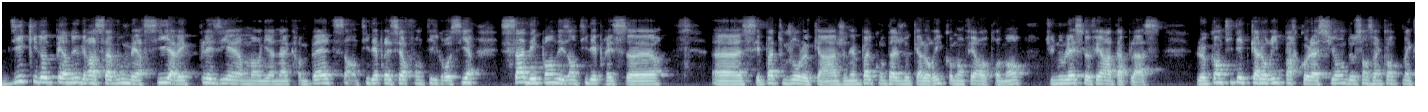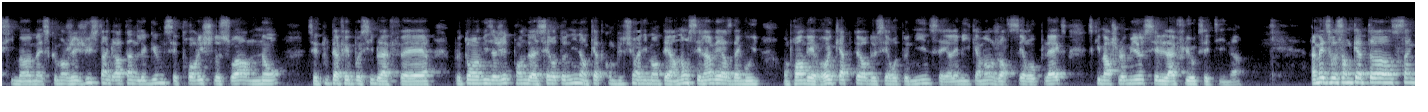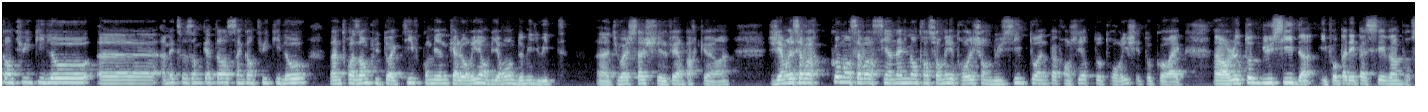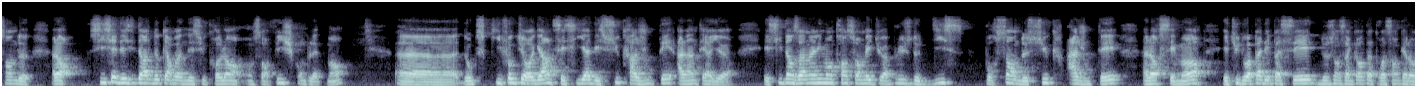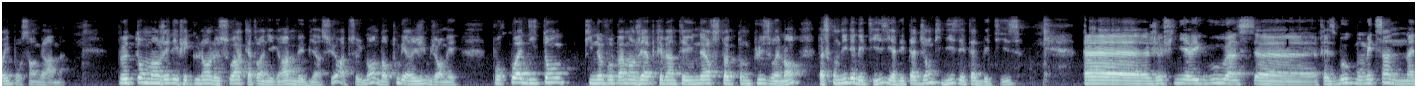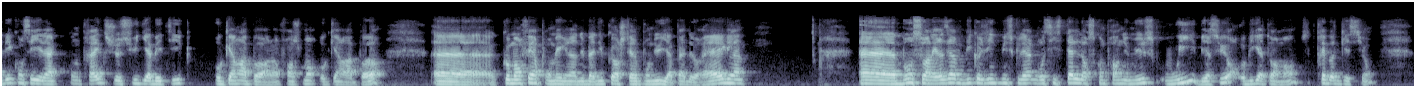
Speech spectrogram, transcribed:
10 kilos de perdu grâce à vous, merci. Avec plaisir, Morgana Crumpets. Antidépresseurs font-ils grossir? Ça dépend des antidépresseurs. Euh, Ce n'est pas toujours le cas. Je n'aime pas le comptage de calories. Comment faire autrement? Tu nous laisses le faire à ta place. Le quantité de calories par collation, 250 maximum. Est-ce que manger juste un gratin de légumes, c'est trop riche le soir? Non, c'est tout à fait possible à faire. Peut-on envisager de prendre de la sérotonine en cas de compulsion alimentaire? Non, c'est l'inverse d'agouille. On prend des recapteurs de sérotonine, c'est-à-dire les médicaments genre Séroplex. Ce qui marche le mieux, c'est la fluoxétine. 1m74, 58 kg, 1m74, 58 kg, 23 ans, plutôt actif. Combien de calories? Environ 2008. Euh, tu vois, ça, je sais le faire par cœur. Hein. J'aimerais savoir comment savoir si un aliment transformé est trop riche en glucides, taux à ne pas franchir, taux trop riche et taux correct. Alors, le taux de glucides, il ne faut pas dépasser 20% de. Alors, si c'est des hydrates de carbone, des sucres lents, on s'en fiche complètement. Euh, donc, ce qu'il faut que tu regardes, c'est s'il y a des sucres ajoutés à l'intérieur. Et si dans un aliment transformé, tu as plus de 10% de sucre ajouté, alors c'est mort et tu ne dois pas dépasser 250 à 300 calories pour 100 grammes. Peut-on manger des féculents le soir, 90 grammes? Mais bien sûr, absolument. Dans tous les régimes, j'en mets. Pourquoi dit-on qu'il ne faut pas manger après 21 heures? Stocke-t-on plus vraiment? Parce qu'on dit des bêtises. Il y a des tas de gens qui disent des tas de bêtises. Euh, je finis avec vous euh, Facebook. Mon médecin m'a déconseillé la Contrex. Je suis diabétique. Aucun rapport. Alors franchement, aucun rapport. Euh, comment faire pour maigrir? Du bas du corps Je t'ai répondu, il n'y a pas de règle. Euh, bonsoir, les réserves glycogéniques musculaires grossissent-elles lorsqu'on prend du muscle? Oui, bien sûr, obligatoirement. Très bonne question.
